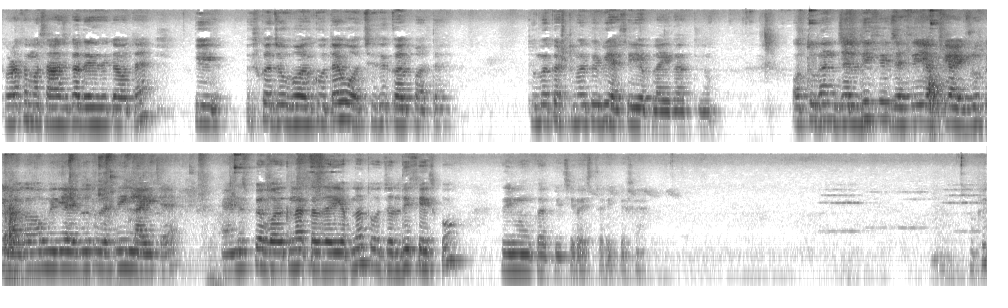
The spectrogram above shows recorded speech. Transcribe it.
थोड़ा सा मसाज कर देने से क्या होता है कि इसका जो वर्क होता है, वो अच्छे से कर पाता है। तो मैं कस्टमर पे भी ऐसे ही अप्लाई करती हूँ। और तुरंत जल्दी से जैसे ही आपके आईब्रो पे लगा हो, मेरी आईब्रो तो वैसे ही लाइट है एंड उस पर वर्क ना कर रही अपना तो जल्दी से इसको रिमूव कर दीजिएगा इस तरीके से। ओके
